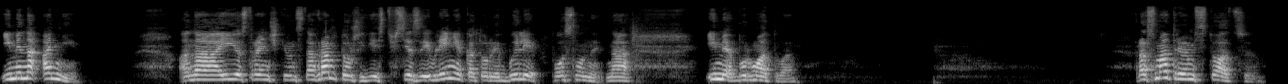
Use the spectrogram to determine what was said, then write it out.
Именно они. А на ее страничке в Инстаграм тоже есть все заявления, которые были посланы на имя Бурматова. Рассматриваем ситуацию.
